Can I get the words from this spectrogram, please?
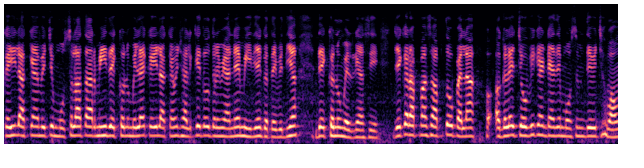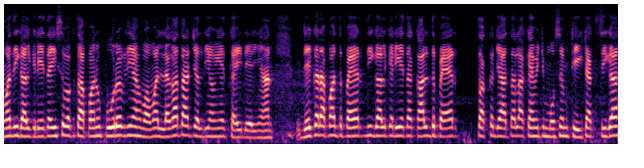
ਕਈ ਇਲਾਕਿਆਂ ਵਿੱਚ ਮੂਸਲਾਧਾਰ ਮੀਂਹ ਦੇਖਣ ਨੂੰ ਮਿਲਿਆ, ਕਈ ਇਲਾਕਿਆਂ ਵਿੱਚ ਹਲਕੇ ਤੋਂ ਦਰਮਿਆਨੇ ਮੀਂਹ ਦੀਆਂ ਗਤੀਵਿਧੀਆਂ ਦੇਖਣ ਨੂੰ ਮਿਲ ਰਹੀਆਂ ਸੀ। ਜੇਕਰ ਆਪਾਂ ਸਭ ਤੋਂ ਪਹਿਲਾਂ ਅਗਲੇ 24 ਘੰਟਿਆਂ ਦੇ ਮੌਸਮ ਦੇ ਵਿੱਚ ਹਵਾਵਾਂ ਦੀ ਗੱਲ ਕਰੀਏ ਤਾਂ ਇਸ ਵਕਤ ਆਪਾਂ ਨੂੰ ਪੂਰਬ ਦੀਆਂ ਹਵਾਵਾਂ ਲਗਾਤਾਰ ਚੱਲਦੀਆਂ ਹੋਈਆਂ ਦਿਖਾਈ ਦੇ ਰਹੀਆਂ ਹਨ। ਜੇਕਰ ਆਪਾਂ ਦੁਪਹਿਰ ਦੀ ਗੱਲ ਕਰੀਏ ਤਾਂ ਕੱਲ ਦੁਪਹਿਰ ਤੱਕ ਜ਼ਿਆਦਾਤਰ ਇਲਾਕਿਆਂ ਵਿੱਚ ਮੌਸਮ ਠੀਕ ਠਾਕ ਸੀਗਾ।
